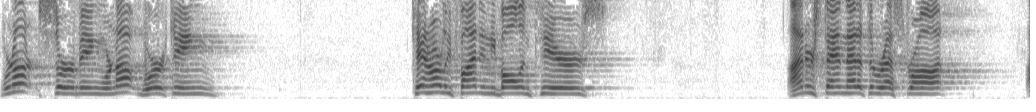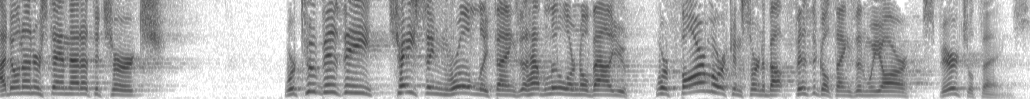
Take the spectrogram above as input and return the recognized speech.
We're not serving, we're not working. Can't hardly find any volunteers. I understand that at the restaurant. I don't understand that at the church. We're too busy chasing worldly things that have little or no value. We're far more concerned about physical things than we are spiritual things.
